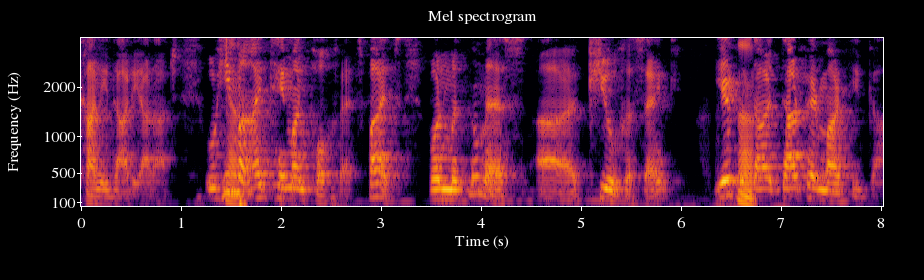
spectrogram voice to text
քանի տարի առաջ։ Ու հիմա այդ թեման փոխվեց, բայց որ մտնում ես քյուղ ասենք, երկու տարբեր մարդիկ կա։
